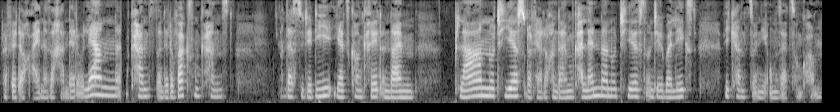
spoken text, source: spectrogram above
oder vielleicht auch eine Sache, an der du lernen kannst, an der du wachsen kannst, dass du dir die jetzt konkret in deinem Plan notierst oder vielleicht auch in deinem Kalender notierst und dir überlegst, wie kannst du in die Umsetzung kommen.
